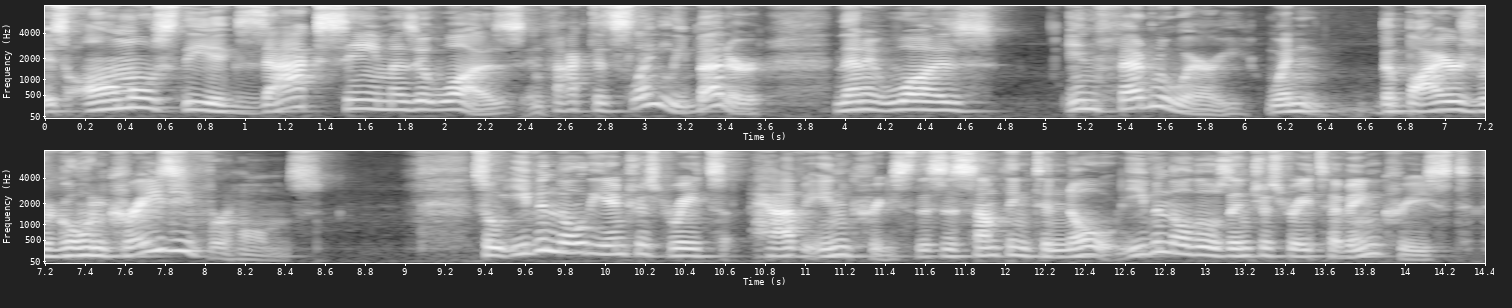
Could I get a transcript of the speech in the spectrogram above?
is almost the exact same as it was. In fact, it's slightly better than it was in February when the buyers were going crazy for homes. So even though the interest rates have increased, this is something to note, even though those interest rates have increased,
